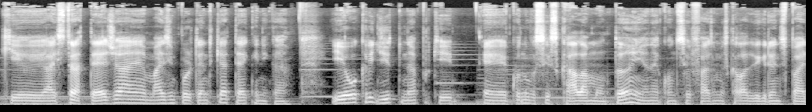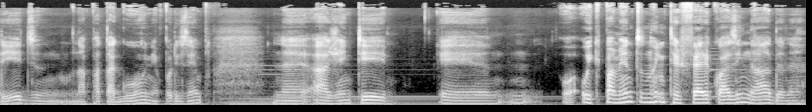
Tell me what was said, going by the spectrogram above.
que a estratégia é mais importante que a técnica. E eu acredito, né? Porque é, quando você escala a montanha, né? Quando você faz uma escalada de grandes paredes, na Patagônia, por exemplo, né? A gente... É, o, equipamento não interfere quase em nada, né?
